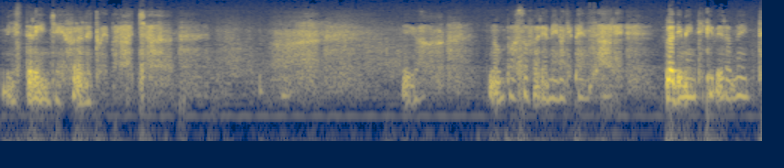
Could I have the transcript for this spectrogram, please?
mi stringi fra le tue braccia. Io non posso fare a meno di pensare. La dimentichi veramente?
